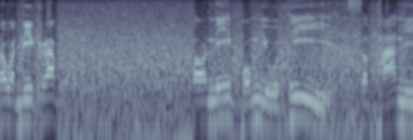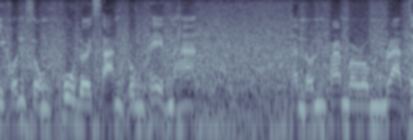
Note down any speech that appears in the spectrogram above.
สวัสดีครับ ตอนนี้ผมอยู่ที่สถานีขนส่งผู้โดยสารกรุงเทพนะฮะ ถนนพระบรมราช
